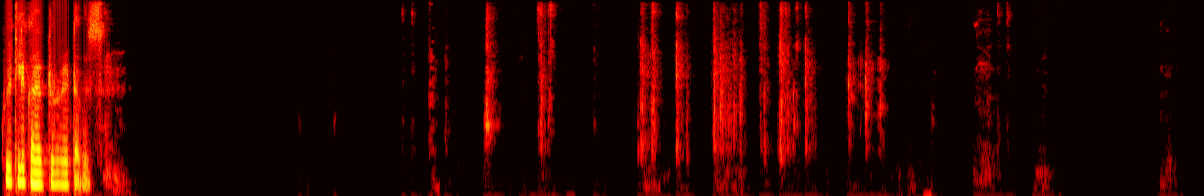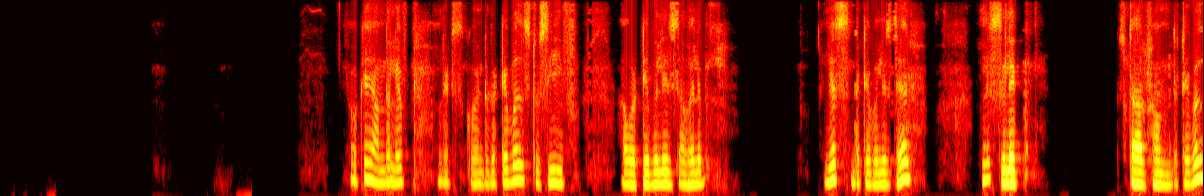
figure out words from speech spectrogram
quickly connect to the database. Okay, on the left, let's go into the tables to see if our table is available. Yes, the table is there. Let's select star from the table.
